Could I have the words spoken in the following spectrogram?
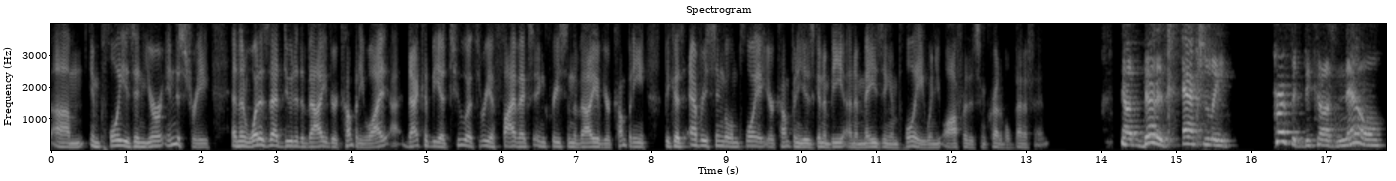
um, employees in your industry and then what does that do to the value of your company well that could be a two a three a five x increase in the value of your company because every single employee at your company is going to be an amazing employee when you offer this incredible benefit now that is actually perfect because now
